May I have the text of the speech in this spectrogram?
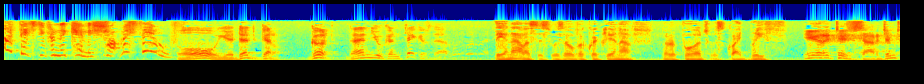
I fetched it from the chemist shop myself. Oh, you did, girl. Good. Then you can take us there when we're ready. The analysis was over quickly enough. The report was quite brief. Here it is, Sergeant.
